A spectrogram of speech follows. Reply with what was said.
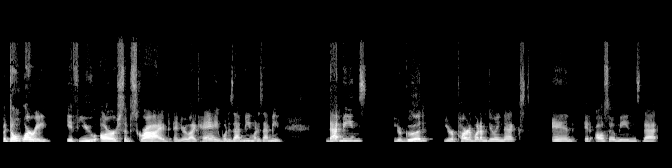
But don't worry if you are subscribed and you're like, hey, what does that mean? What does that mean? That means you're good, you're a part of what I'm doing next. And it also means that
